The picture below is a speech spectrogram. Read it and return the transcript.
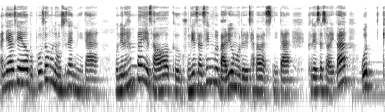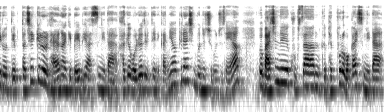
안녕하세요. 목포 성우 농수산입니다. 오늘은 한바에서 그 국내산 생물 마리용어를 잡아왔습니다. 그래서 저희가 5kg 때부터 7kg를 다양하게 매입해 왔습니다. 가격 올려드릴 테니까요. 필요하신 분은 주문 주세요. 그리고 맛있는 국산 그 100% 먹갈치입니다.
